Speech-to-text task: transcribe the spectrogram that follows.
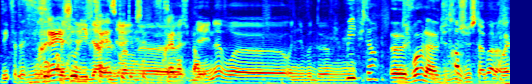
des vraies jolies fresques il y a et tout. une, C'est euh, vraiment super Il y a une œuvre euh, au niveau de. Oui, putain. Euh, je vois là, du tram. Juste là-bas là. Ouais.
